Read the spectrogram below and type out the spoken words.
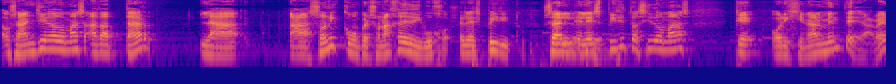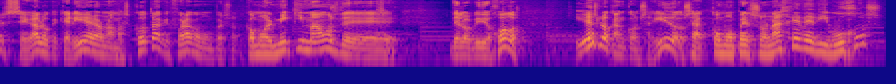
o sea, han llegado más a adaptar la, a Sonic como personaje de dibujos. El espíritu. O sea, el, el espíritu ha sido más que originalmente, a ver, Sega lo que quería era una mascota que fuera como un personaje, como el Mickey Mouse de, de los videojuegos. Y es lo que han conseguido. O sea, como personaje de dibujos,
